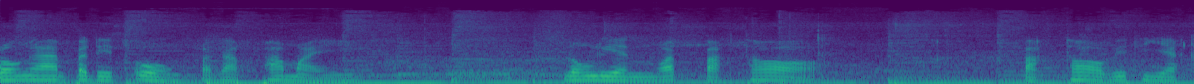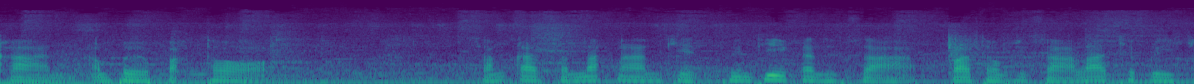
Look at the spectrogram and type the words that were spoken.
ครงงานประดิษฐ์โอ่งประดับผ้าไหม โรงเรียนวัดปักท่อ ปักท่อวิทยาคาร อำเภอปักท่อ สังกัดสำนักงานเขตพื้นที่การศึกษาประถมศึกษาราชบุรีเข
